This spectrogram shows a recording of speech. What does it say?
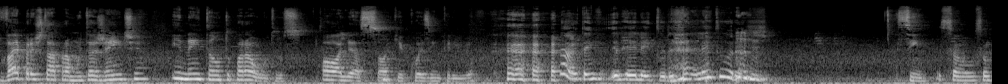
Vai prestar para muita gente e nem tanto para outros. Olha só que coisa incrível. Não, tem releituras e releituras. Sim, são, são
